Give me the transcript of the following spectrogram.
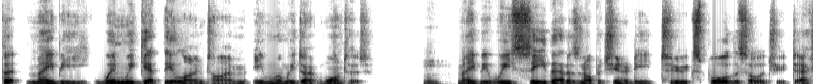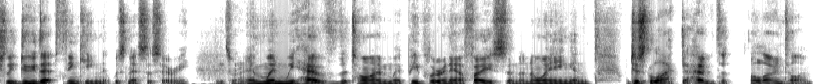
that maybe when we get the alone time, even when we don't want it, hmm. maybe we see that as an opportunity to explore the solitude, to actually do that thinking that was necessary. That's right. And when we have the time where people are in our face and annoying and we just like to have the alone time,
